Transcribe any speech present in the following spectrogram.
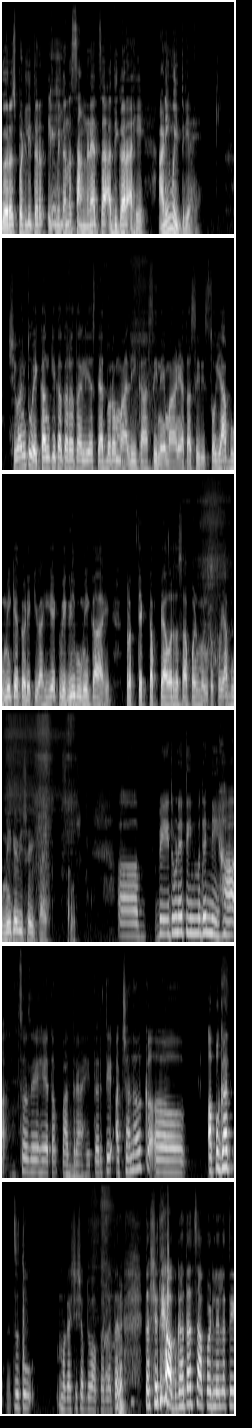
गरज पडली तर एकमेकांना सांगण्याचा अधिकार आहे आणि मैत्री आहे. शिवानी तू एकांकिका करत आली आहेस. त्याचबरोबर मालिका सिनेमा आणि आता सिरीज सो या भूमिकेकडे किंवा ही एक वेगळी भूमिका आहे. प्रत्येक टप्प्यावर जसं आपण म्हणतो सो या भूमिकेविषयी काय सांगशील अं, बेदुणे तीन मध्ये नेहाचं जे हे आता पात्र आहे तर ते अचानक अपघात जो तू मगाशी शब्द वापरला तर तसे ते अपघातात सापडलेलं ते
